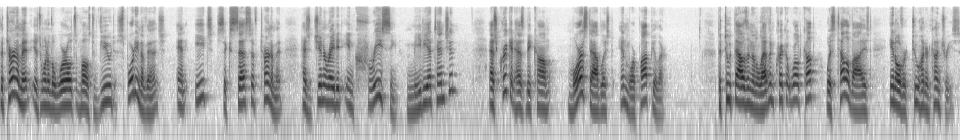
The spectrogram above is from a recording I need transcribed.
The tournament is one of the world's most viewed sporting events, and each successive tournament has generated increasing media attention as cricket has become more established and more popular. The 2011 Cricket World Cup was televised in over 200 countries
